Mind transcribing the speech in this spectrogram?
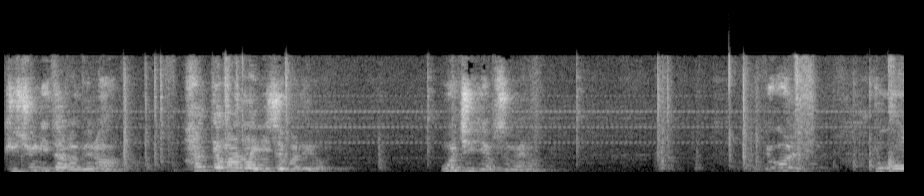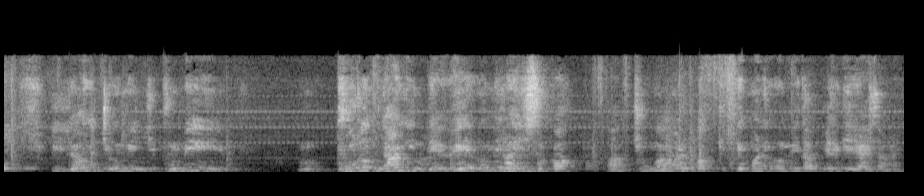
기준이 다르면은 할 때마다 잊어버려요. 원칙이 없으면은 이걸 보고 이 양인지 음인지 분명히 어? 불은 양인데 왜 음이라 했을까? 아 중앙을 봤기 때문에 음이다 이렇게 이야기하잖아요.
